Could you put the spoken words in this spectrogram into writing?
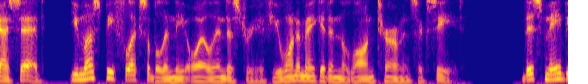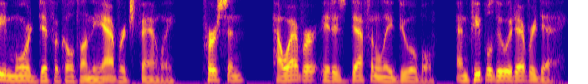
I said, You must be flexible in the oil industry if you want to make it in the long term and succeed. This may be more difficult on the average family, person, however, it is definitely doable, and people do it every day.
